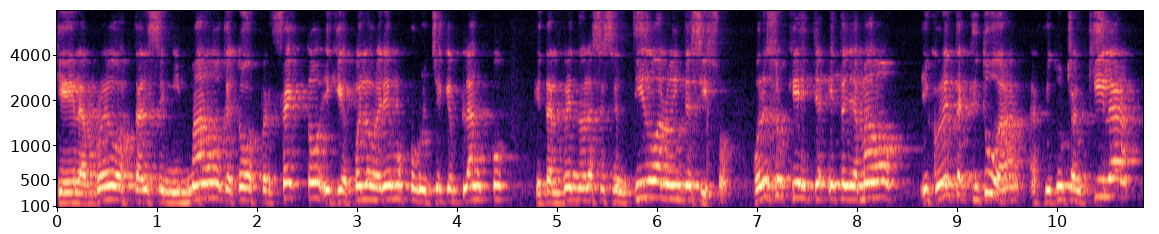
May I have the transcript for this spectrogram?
que el apruebo está ensimismado, que todo es perfecto y que después lo veremos con un cheque en blanco que tal vez no le hace sentido a los indecisos. Por eso es que este llamado, y con esta actitud, ¿ah? actitud tranquila,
